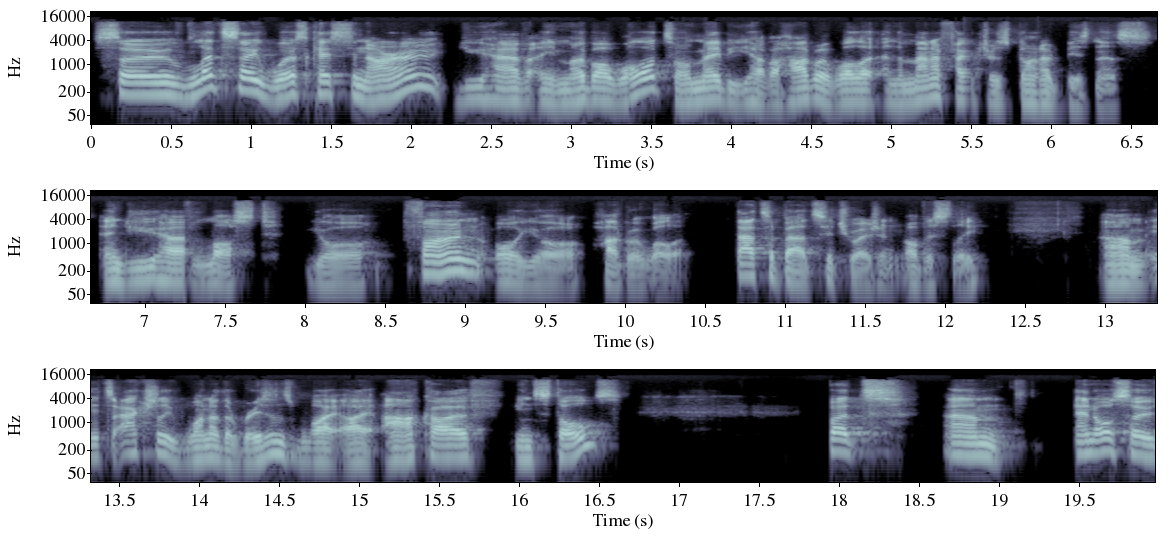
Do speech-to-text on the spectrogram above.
So let's say worst case scenario, you have a mobile wallet, or maybe you have a hardware wallet, and the manufacturer's gone out of business, and you have lost your phone or your hardware wallet. That's a bad situation, obviously. Um, it's actually one of the reasons why I archive installs but um, and also,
